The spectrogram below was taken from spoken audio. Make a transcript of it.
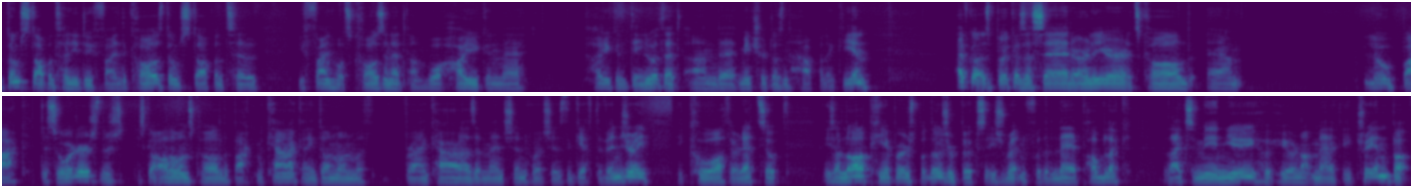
don't stop until you do find the cause. Don't stop until you find what's causing it and what how you can uh, how you can deal with it and uh, make sure it doesn't happen again. I've got his book, as I said earlier. It's called um, Low Back Disorders. There's he's got other ones called The Back Mechanic, and he done one with Brian Carroll, as I mentioned, which is The Gift of Injury. He co authored it. So he's a lot of papers, but those are books that he's written for the lay public, likes of me and you, who, who are not medically trained, but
